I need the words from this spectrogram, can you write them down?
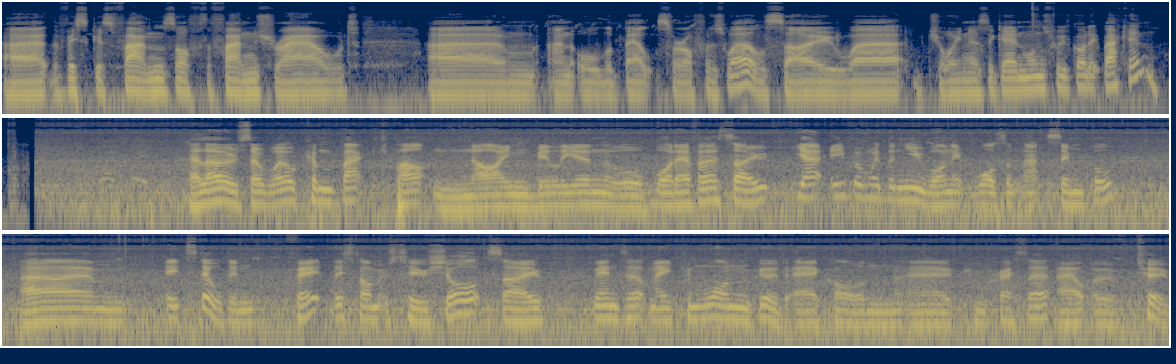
uh, the viscous fans off, the fan shroud, um, and all the belts are off as well. So uh, join us again once we've got it back in. Hello, so welcome back to part 9 billion or whatever. So yeah, even with the new one, it wasn't that simple. Um, it still didn't fit. This time it was too short, so we ended up making one good aircon uh, compressor out of two.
